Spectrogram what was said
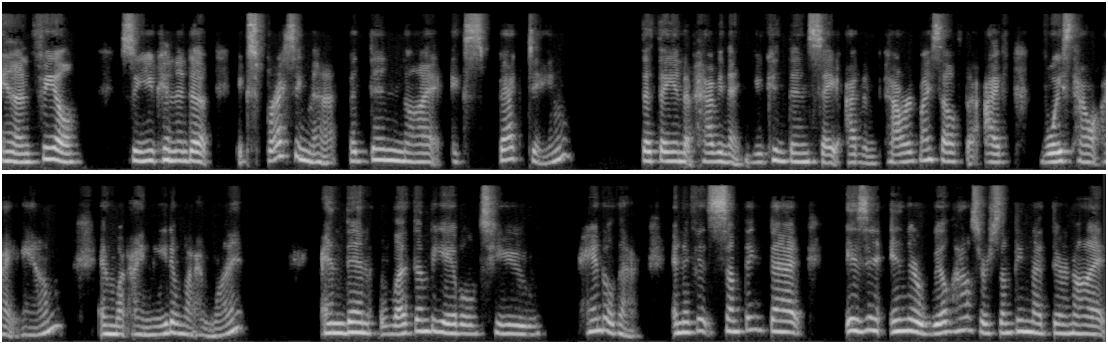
and feel. So you can end up expressing that, but then not expecting that they end up having that. You can then say, I've empowered myself, that I've voiced how I am and what I need and what I want. And then let them be able to handle that. And if it's something that isn't in their wheelhouse or something that they're not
